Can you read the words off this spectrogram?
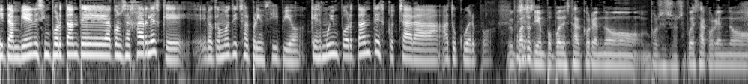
Y también es importante aconsejarles que eh, lo que hemos dicho al principio, que es muy importante escuchar a, a tu cuerpo. Pues ¿Cuánto es- tiempo puede estar corriendo? Pues eso, se puede estar corriendo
